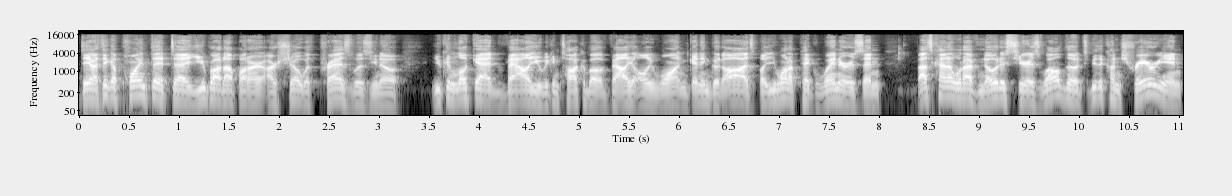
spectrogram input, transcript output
Dave, I think a point that uh, you brought up on our, our show with Prez was, you know, you can look at value. We can talk about value all you want and getting good odds, but you want to pick winners. And that's kind of what I've noticed here as well, though. To be the contrarian,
